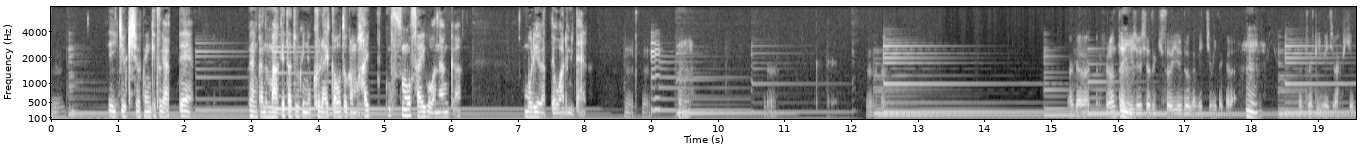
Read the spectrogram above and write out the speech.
うん。で一応起承転結があってなんかの負けた時の暗い顔とかも入ってつつも最後はなんか盛り上がって終わるみたいな。うん。うん。うん。だから、フロンターレ優勝した時そういう動画めっちゃ見たから、うん。なん。となくイメージ湧くけど。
